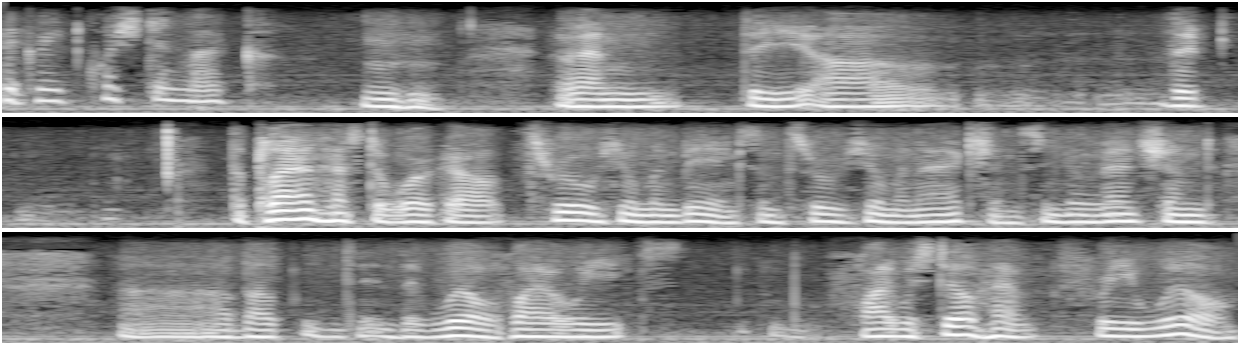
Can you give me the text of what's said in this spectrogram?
The great question mark. Mm-hmm. And the uh, the the plan has to work out through human beings and through human actions. And you mm-hmm. mentioned uh, about the, the, will. Why we? Why we still have free will?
